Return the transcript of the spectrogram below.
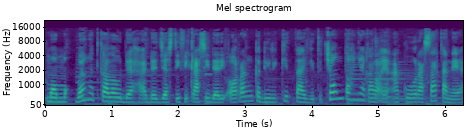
Momok banget kalau udah ada justifikasi dari orang ke diri kita gitu. Contohnya kalau yang aku rasakan ya,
